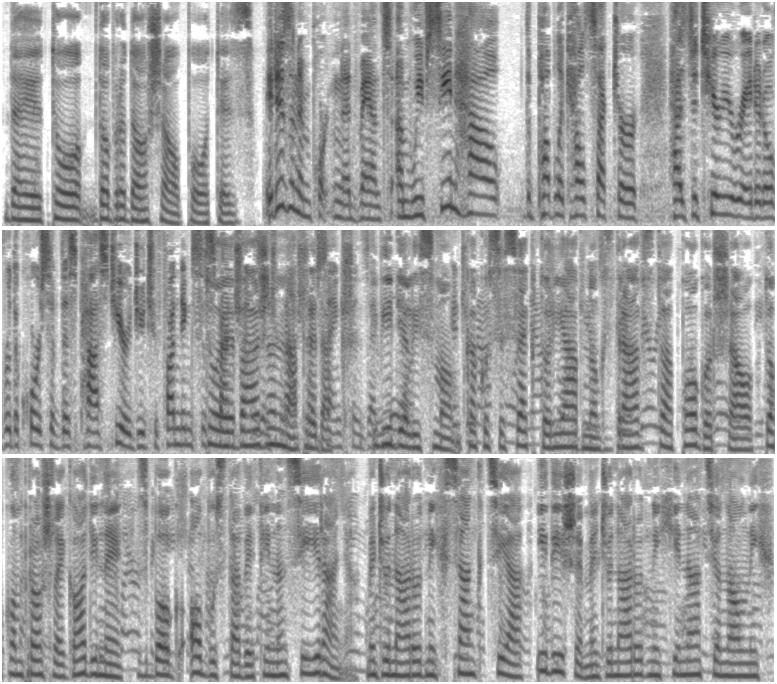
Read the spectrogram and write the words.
da je to dobrodošao potez. It is an important advance. Um, we've seen how the public health sector has deteriorated over the course of this past year due to funding suspensions, to je važan napredak. Vidjeli smo kako se sektor javnog zdravstva pogoršao tokom prošle godine zbog obustave finansiranja, međunarodnih sankcija i više međunarodnih i nacionalnih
